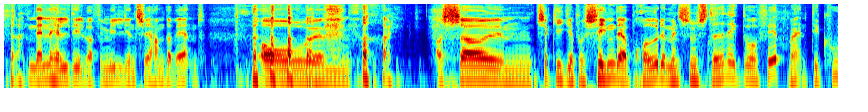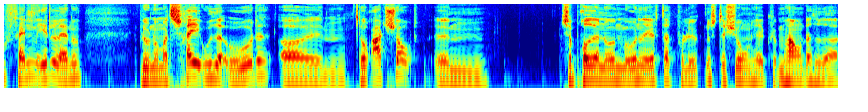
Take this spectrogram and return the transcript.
Den anden halvdel var familien til ham, der vandt. Og, øhm, og så, øhm, så gik jeg på scenen der og prøvede det, men synes stadigvæk, det var fedt, mand. Det kunne fandme et eller andet. Blev nummer tre ud af otte, og øhm, det var ret sjovt. Øhm, så prøvede jeg noget en måned efter på Lygten station her i København, der hedder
